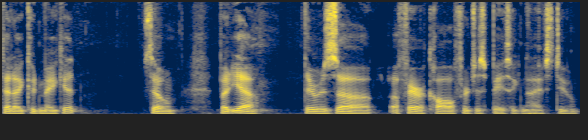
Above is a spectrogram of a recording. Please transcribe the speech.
that I could make it. So, but yeah, there was uh, a fair call for just basic knives too.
